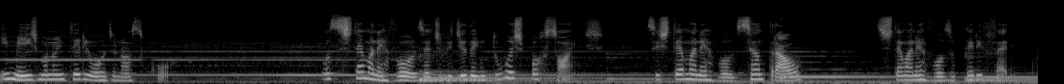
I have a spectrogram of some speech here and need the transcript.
e mesmo no interior do nosso corpo. O sistema nervoso é dividido em duas porções: sistema nervoso central, sistema nervoso periférico.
